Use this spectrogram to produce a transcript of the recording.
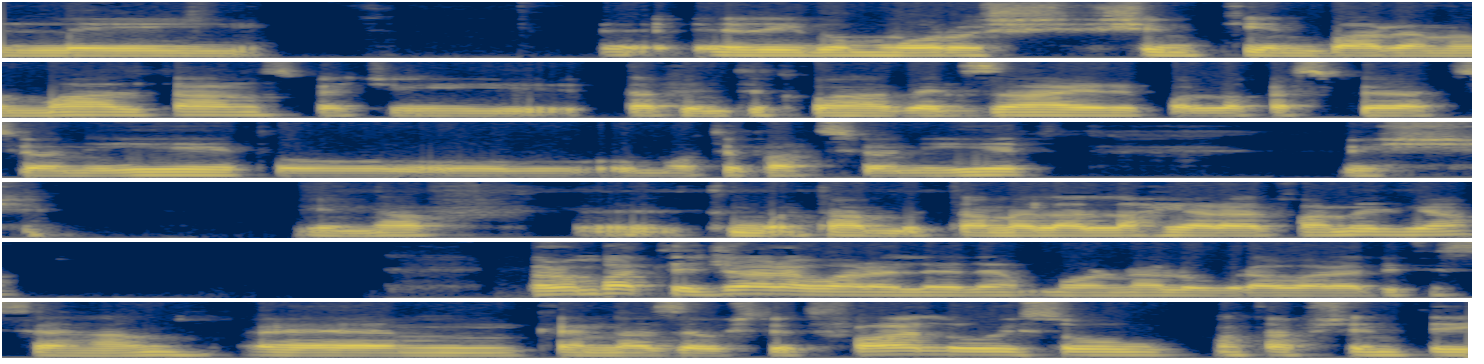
li rridu mmorru x'imkien barra minn Malta, speċi ta' finti tkun għadek żgħir, ikollok aspirazzjonijiet u, u, u motivazzjonijiet biex jinnaf tagħmel għall-aħjar għall-familja. Pero mbagħad li ġara wara li morna lura wara dik is-sena, ehm, kellna żewġ titfal u jisu ma tafx inti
